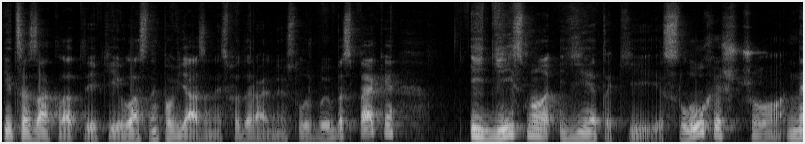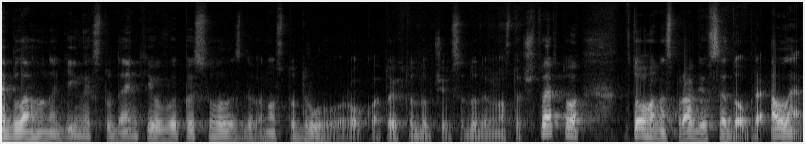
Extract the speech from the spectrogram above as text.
І це заклад, який власне пов'язаний з Федеральною службою безпеки. І дійсно є такі слухи, що неблагонадійних студентів виписували з 92-го року, а той, хто довчився до 94-го, в того насправді все добре. Але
